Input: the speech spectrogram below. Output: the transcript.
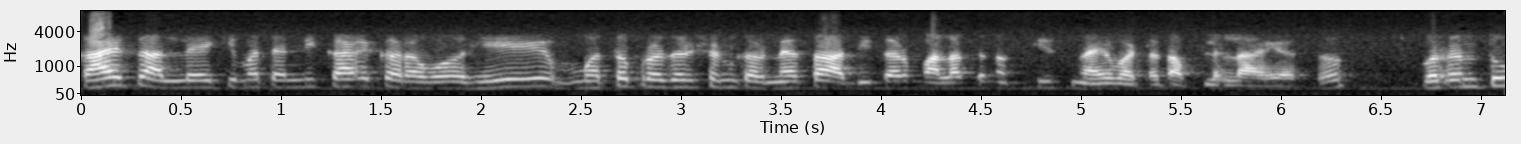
काय चाललंय किंवा त्यांनी काय करावं हे मतप्रदर्शन करण्याचा अधिकार मला तर नक्कीच नाही वाटत आपल्याला आहे असं. परंतु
